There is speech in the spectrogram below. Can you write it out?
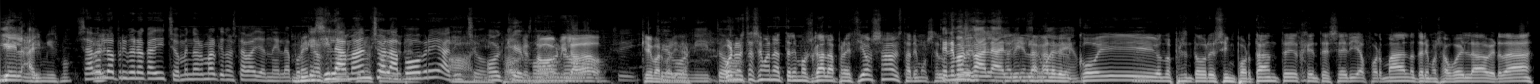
Y él ahí mismo. ¿Sabes Eh, lo primero que ha dicho? Menos mal que no estaba Yanela. Porque Menos si la no mancho a la pobre, ha dicho. Ay, qué estaba a mi mono. lado. Sí. Qué barbaridad. bonito. Bueno, esta semana tenemos gala preciosa, estaremos el Tenemos jueves gala el ahí en la gala 29. del COE, tarde, unos presentadores importantes, gente seria, formal, no tenemos abuela, ¿verdad?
